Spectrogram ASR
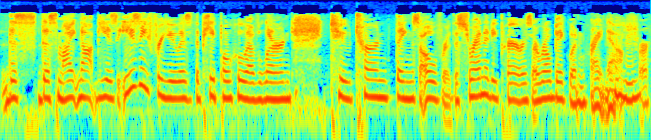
this, this might not be as easy for you as the people who have learned to turn things over. The serenity prayer is a real big one right now for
